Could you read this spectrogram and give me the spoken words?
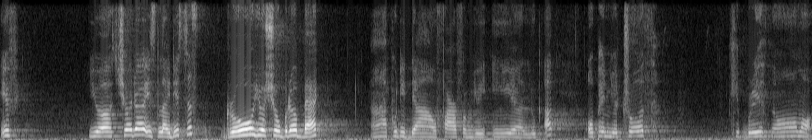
If your shoulder is like this, just roll your shoulder back. Ah, put it down far from your ear. Look up. Open your throat. Keep breathe normal.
